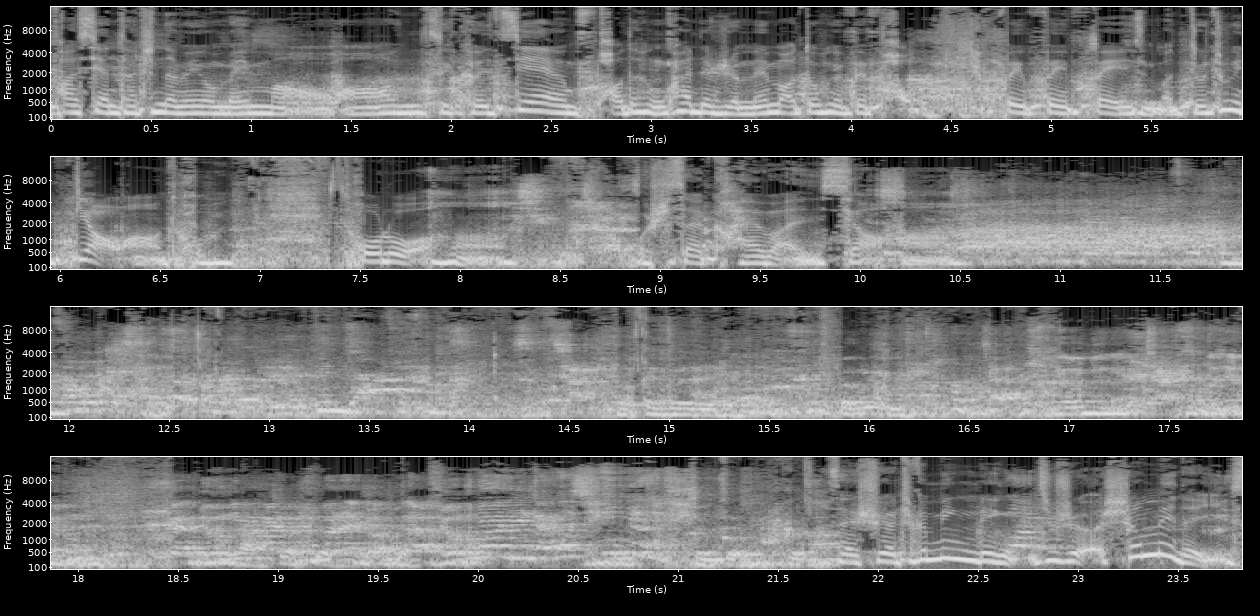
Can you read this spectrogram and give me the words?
发现他真的没有眉毛啊！这可见跑得很快的人眉毛都会被跑被被被怎么就就会掉啊脱脱落哈！我是在开玩笑啊。再说这个命令就是生命的意思。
